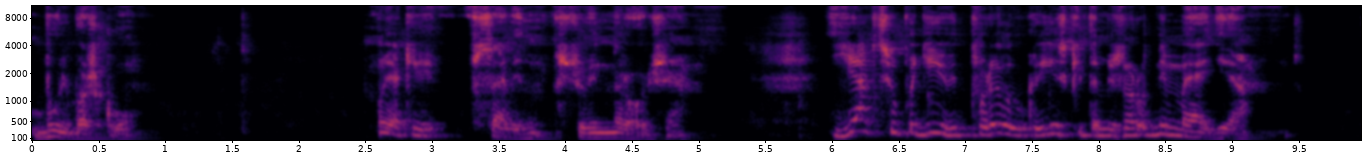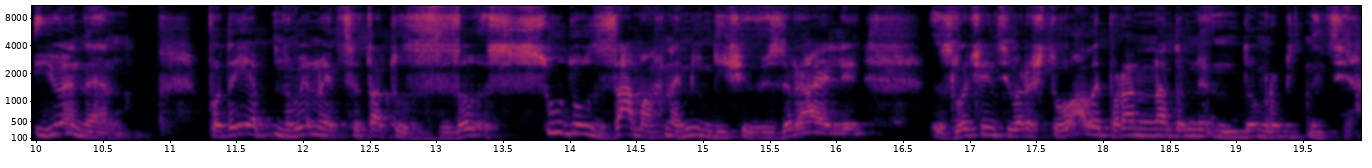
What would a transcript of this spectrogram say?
бульбашку. Ну, як і все він, що він народжує. Як цю подію відтворили українські та міжнародні медіа? UNN подає новину як цитату з суду замах на міндічів в Ізраїлі. Злочинців арештували, поранена домробітниця.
